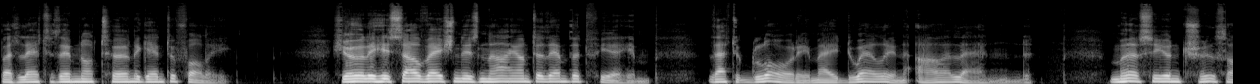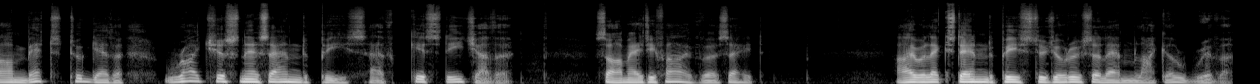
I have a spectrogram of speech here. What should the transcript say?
But let them not turn again to folly. Surely his salvation is nigh unto them that fear him, that glory may dwell in our land. Mercy and truth are met together, righteousness and peace have kissed each other. Psalm 85, verse 8. I will extend peace to Jerusalem like a river,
